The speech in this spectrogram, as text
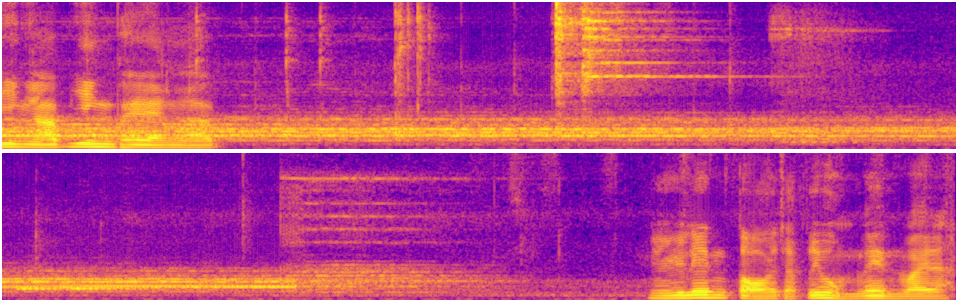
ยิ่งอัพยิ่งแพงครับ นี่เล่นต่อจากที่ผมเล่นไว้นะ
